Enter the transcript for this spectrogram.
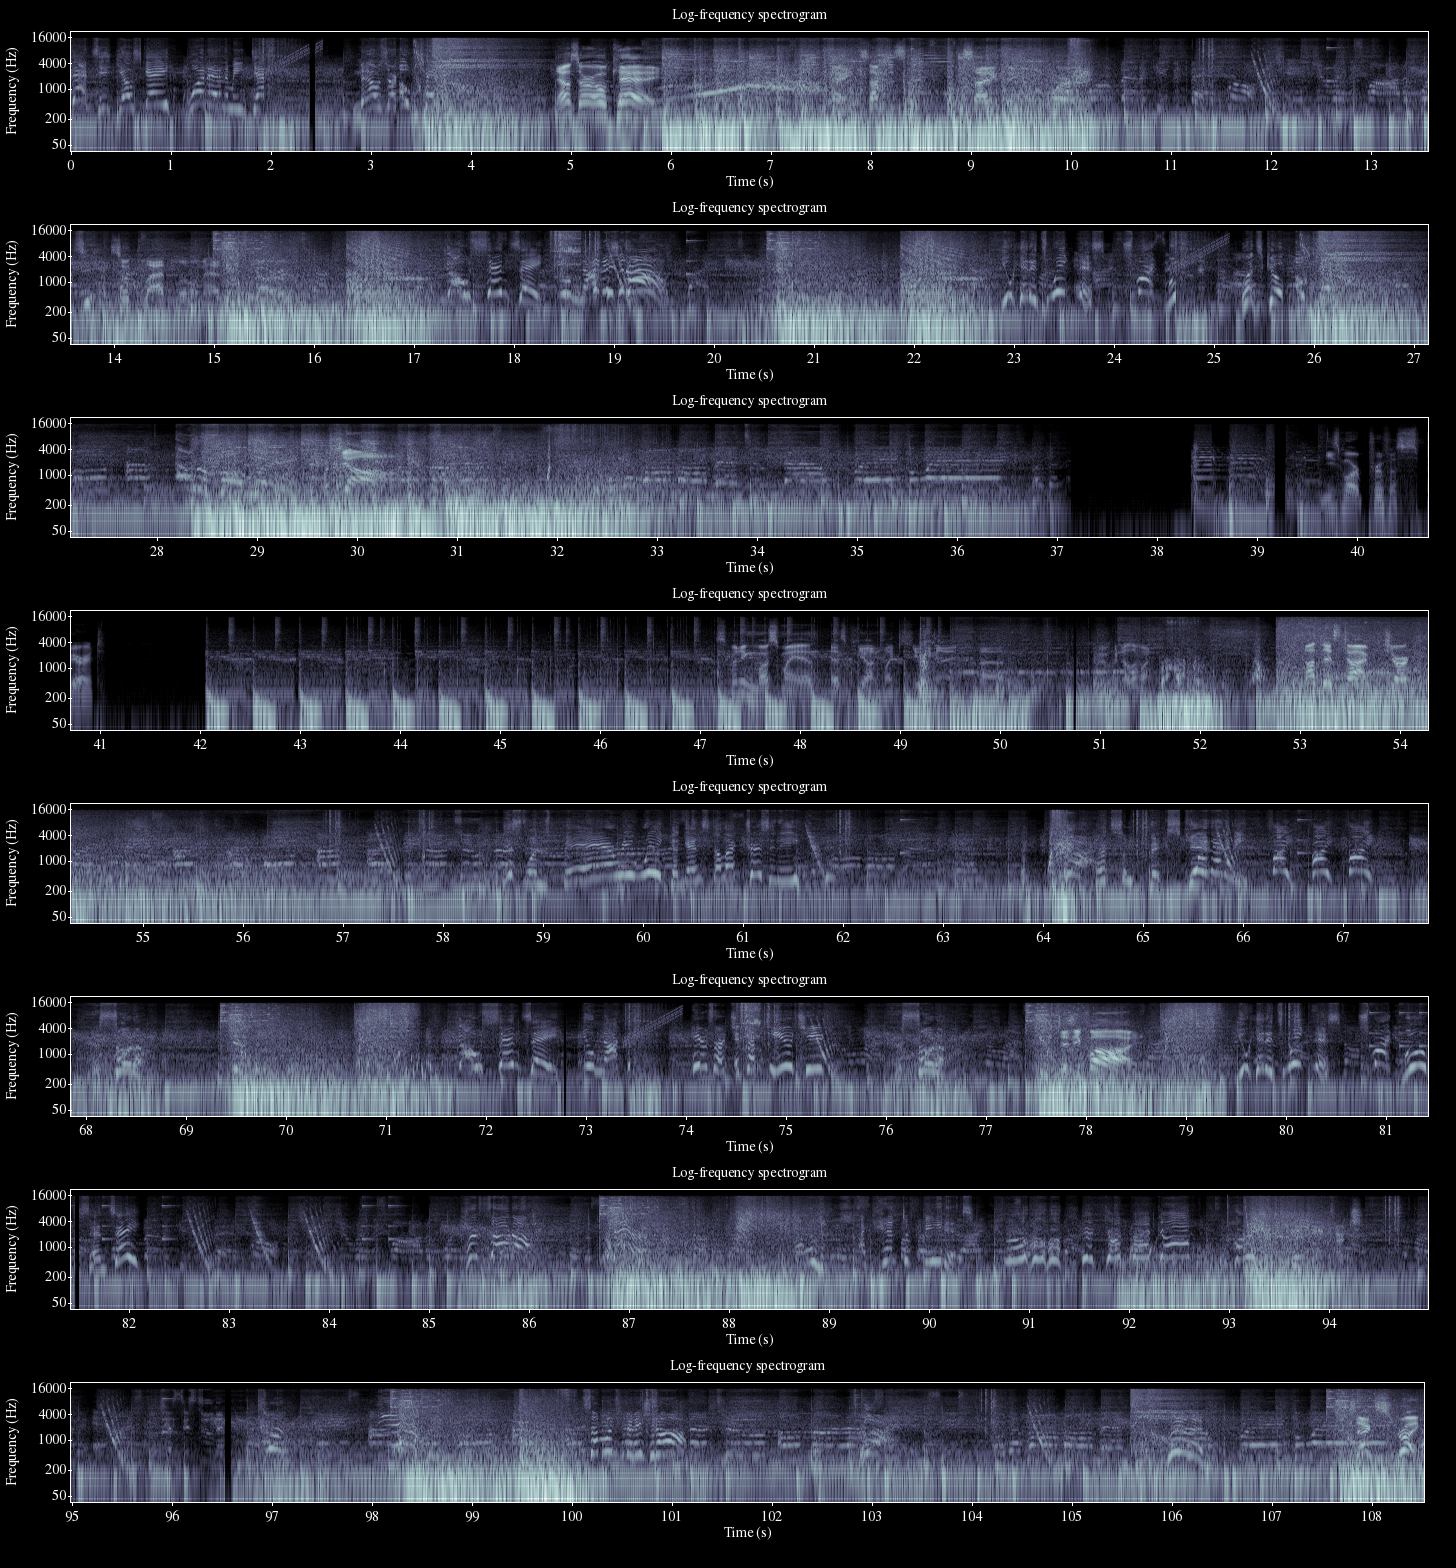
That's it, Yosuke. One enemy down. Now's our okay. Now's our okay! Hey, stop just deciding things before. I'm so glad Lilim has Garu. Go, Sensei. You knocked it down. You hit its weakness. Smart move. Let's go. Okay. Out of our way. Good job! Needs more proof of spirit. Spending most of my SP on like healing night. Uh, ooh, another one. Not this time, jerk. This one's very weak against electricity. That's some thick skin. One enemy. Fight, fight, fight. Soda. Go, Sensei. You knocked it. Here's our. It's up to you, Chief. Soda. Dizzy Fi! You hit its weakness. Smart move, Sensei. Persona! Can't defeat it. it got back up. Ouch. Someone finish it off. Exact strike!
